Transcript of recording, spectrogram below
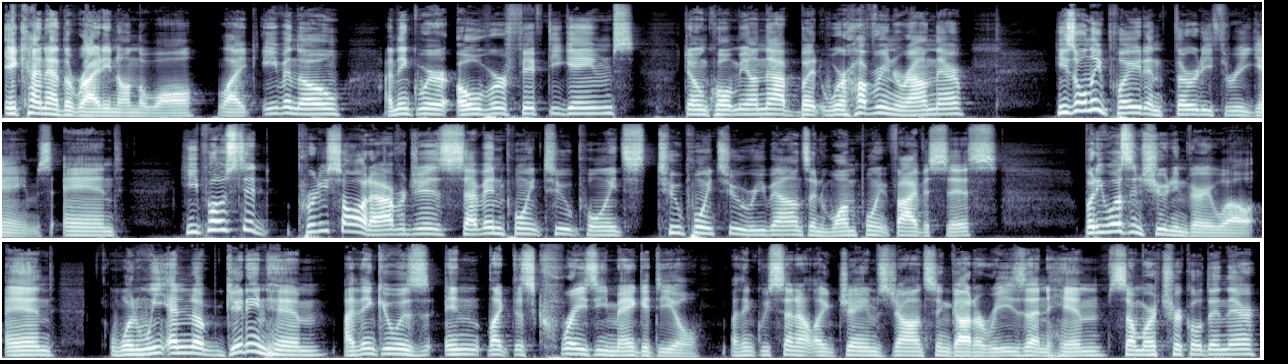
it kind of had the writing on the wall. Like, even though I think we're over 50 games, don't quote me on that, but we're hovering around there. He's only played in 33 games, and he posted pretty solid averages 7.2 points, 2.2 rebounds, and 1.5 assists, but he wasn't shooting very well. And when we ended up getting him, I think it was in like this crazy mega deal. I think we sent out like James Johnson, got Ariza, and him somewhere trickled in there.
